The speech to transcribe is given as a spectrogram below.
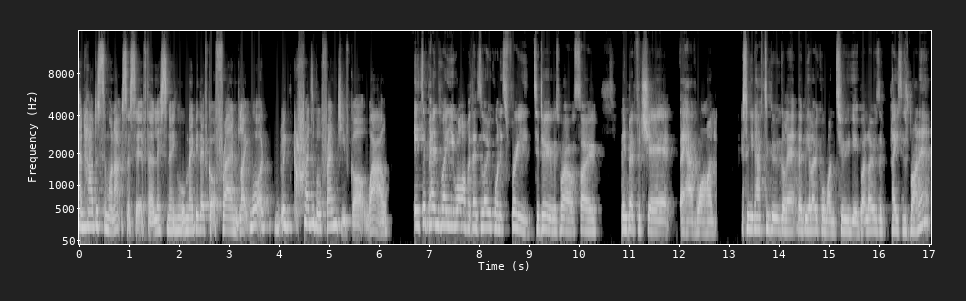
And how does someone access it if they're listening, or maybe they've got a friend? Like, what an incredible friend you've got! Wow. It depends where you are, but there's local and it's free to do as well. So in Bedfordshire, they have one. So you'd have to Google it. There'd be a local one to you, but loads of places run it.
